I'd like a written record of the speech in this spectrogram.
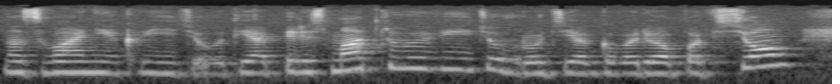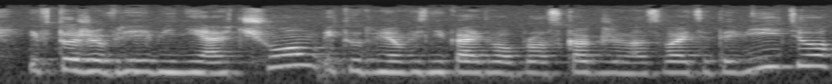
название к видео. Вот я пересматриваю видео, вроде я говорю обо всем, и в то же время ни о чем. И тут у меня возникает вопрос, как же назвать это видео.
